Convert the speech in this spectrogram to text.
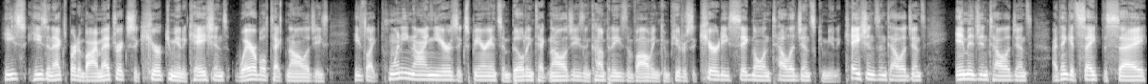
he's he's an expert in biometrics, secure communications, wearable technologies. He's like 29 years experience in building technologies and companies involving computer security, signal intelligence, communications intelligence, image intelligence. I think it's safe to say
